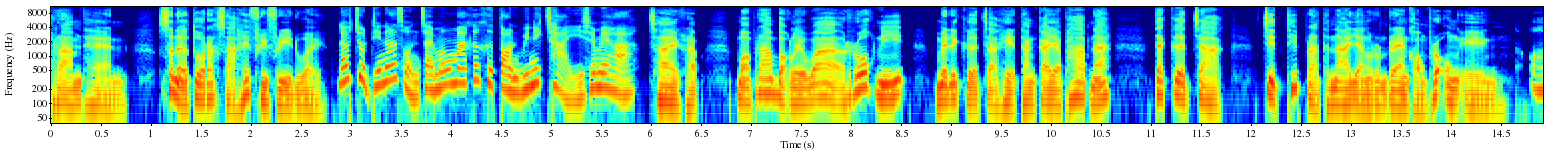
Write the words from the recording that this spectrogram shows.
พราหมณ์แทน เสนอตัวรักษาให้ฟรี ๆ ด้วย แล้วจุดที่น่าสนใจมากๆ ก็คือตอนวินิจฉัยใช่ไหมคะ ใช่ครับ หมอพราหมณ์บอกเลยว่า โรคนี้ไม่ได้เกิดจากเหตุทางกายภาพนะ แต่เกิดจากจิตที่ปรารถนาอย่างรุนแรงของพระองค์เองอ๋อ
